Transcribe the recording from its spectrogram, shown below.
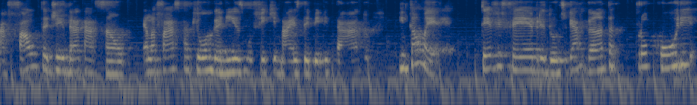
a falta de hidratação, ela faz com que o organismo fique mais debilitado. Então é, teve febre, dor de garganta, procure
